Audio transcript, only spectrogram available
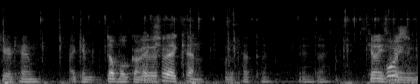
Sheared him. I can double grind. I'm sure I can. With a pet time. Didn't I? He's killing Force spring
